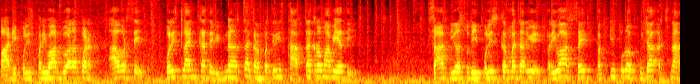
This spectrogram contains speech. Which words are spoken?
પાડી પોલીસ પરિવાર દ્વારા પણ આ વર્ષે પોલીસ લાઇન ખાતે વિઘ્નહર્તા ગણપતિની સ્થાપના કરવામાં આવી હતી. સાત દિવસ સુધી પોલીસ કર્મચારીઓએ પરિવાર સહિત ભક્તિપૂર્વક પૂજા અર્ચના,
